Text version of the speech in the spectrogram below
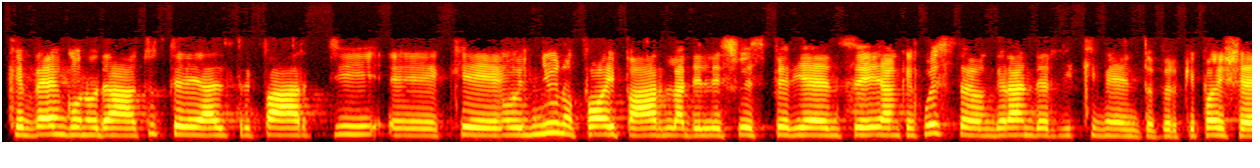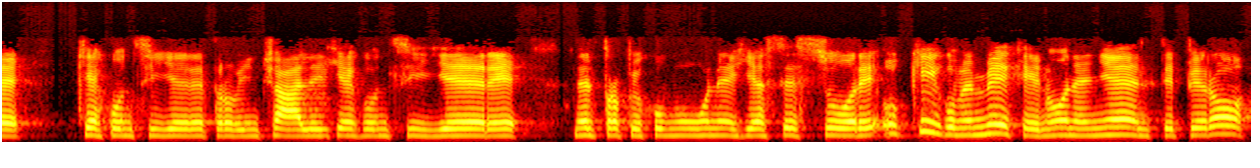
che vengono da tutte le altre parti e che ognuno poi parla delle sue esperienze. E anche questo è un grande arricchimento perché poi c'è chi è consigliere provinciale, chi è consigliere nel proprio comune, chi è assessore. O chi come me che non è niente però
